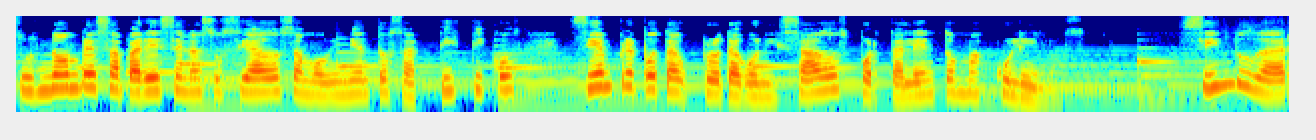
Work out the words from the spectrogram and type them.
Sus nombres aparecen asociados a movimientos artísticos siempre protagonizados por talentos masculinos. Sin dudar,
